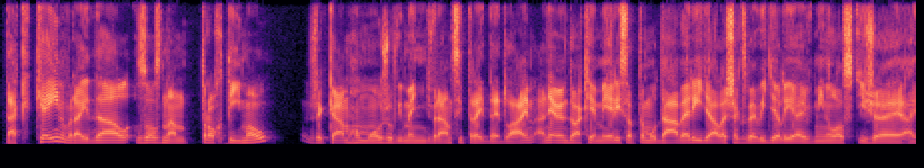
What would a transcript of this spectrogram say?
tak Kane vraj dal zoznam troch tímov, že kam ho môžu vymeniť v rámci trade deadline a neviem do akej miery sa tomu dá veriť, ale však sme videli aj v minulosti, že aj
